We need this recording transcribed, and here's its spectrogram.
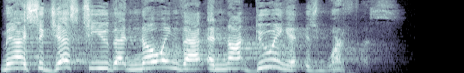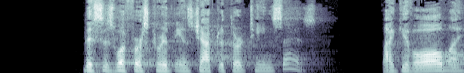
May I suggest to you that knowing that and not doing it is worthless. This is what 1 Corinthians chapter 13 says. I give all my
